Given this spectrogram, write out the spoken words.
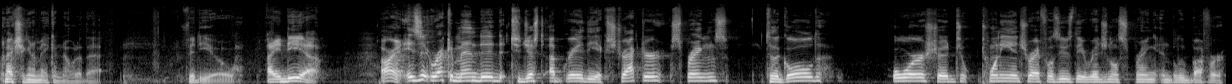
I'm actually going to make a note of that video idea. All right, is it recommended to just upgrade the extractor springs to the gold or should 20 inch rifles use the original spring and blue buffer?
